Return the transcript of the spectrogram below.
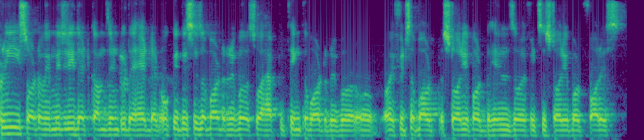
pre sort of imagery that comes into their head that okay, this is about a river, so I have to think about a river, or, or if it's about a story about the hills, or if it's a story about forests.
